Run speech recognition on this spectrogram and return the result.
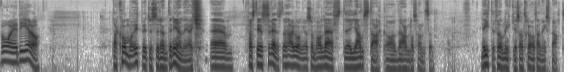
Vad är det då? Där kommer utbytesstudenten igen Erik. Ehm, fast det är en svensk den här gången som har läst eh, Järnstark av Anders Hansen. Lite för mycket så han tror att han är expert.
